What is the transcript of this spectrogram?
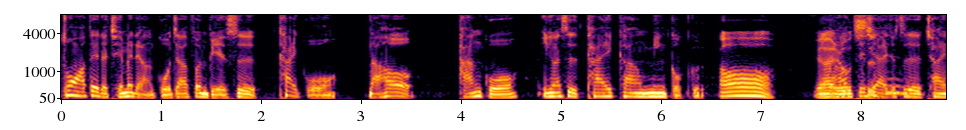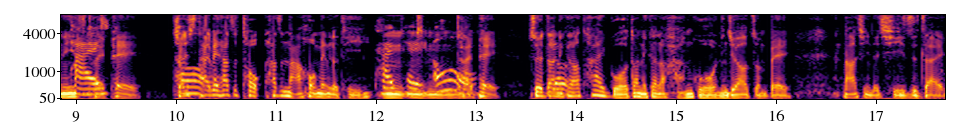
中华队的前面两个国家分别是泰国，然后韩国。应该是泰康民国哦，原来如此。接下来就是 Chinese Taipei，Chinese Taipei，它是透，它是拿后面那个 T，台北哦，台北。所以当你看到泰国，当你看到韩国，你就要准备拿起你的旗子，在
